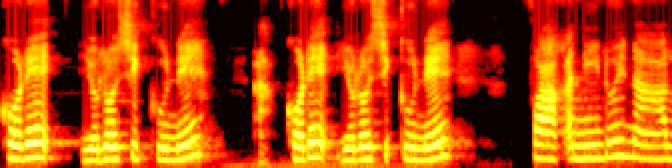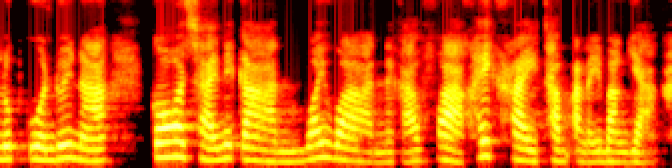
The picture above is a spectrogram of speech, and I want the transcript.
โคเรโยโรชิกุเนะอะโคเรโยโรชิกุเนะ ฝากอันนี้ด้วยนะรบกวนด้วยนะ ก็ใช้ในการไหว้วานนะคะ ฝากให้ใครทำอะไรบางอย่างให้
